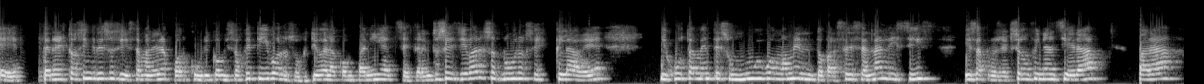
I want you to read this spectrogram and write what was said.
eh, tener estos ingresos y de esa manera poder cubrir con mis objetivos, los objetivos de la compañía, etcétera. Entonces, llevar esos números es clave y justamente es un muy buen momento para hacer ese análisis y esa proyección financiera para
